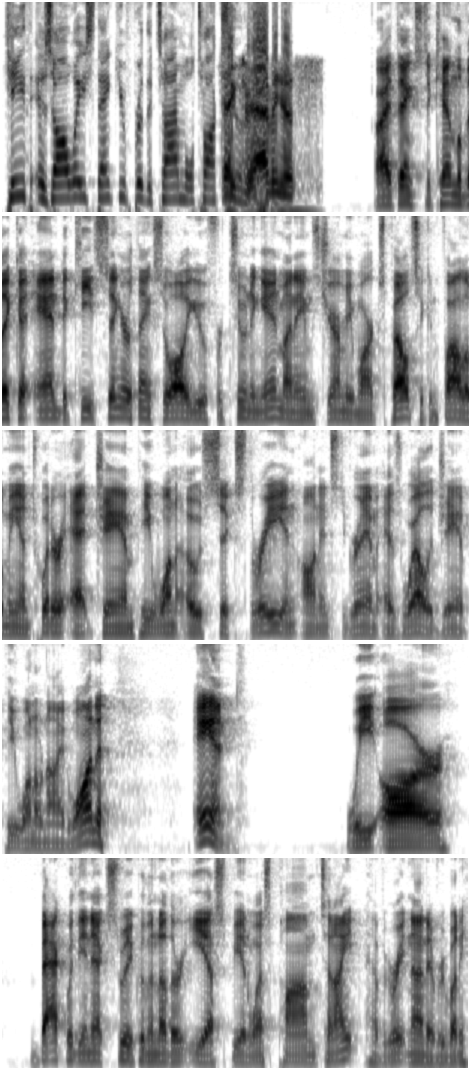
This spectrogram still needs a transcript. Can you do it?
Keith, as always, thank you for the time. We'll talk Thanks soon. Thanks for having us. All right, thanks to Ken LaVicka and to Keith Singer. Thanks to all you for tuning in. My name's Jeremy Marks Peltz. You can follow me on Twitter at JMP1063 and on Instagram as well at JMP1091. And we are back with you next week with another ESPN West Palm tonight. Have a great night, everybody.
